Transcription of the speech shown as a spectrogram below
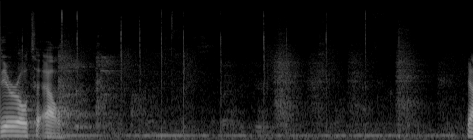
0 to L. Yeah.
